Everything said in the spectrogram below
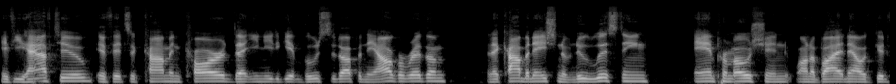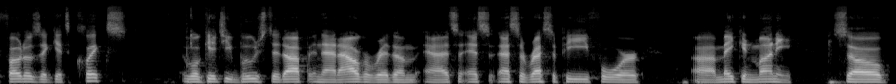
if you have to, if it's a common card that you need to get boosted up in the algorithm, and a combination of new listing and promotion on a buy it now with good photos that gets clicks will get you boosted up in that algorithm. Uh, it's, it's that's a recipe for uh, making money. So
